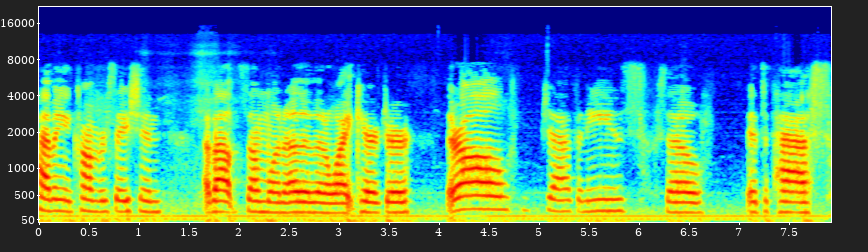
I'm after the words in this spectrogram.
having a conversation about someone other than a white character. They're all Japanese, so it's a pass.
